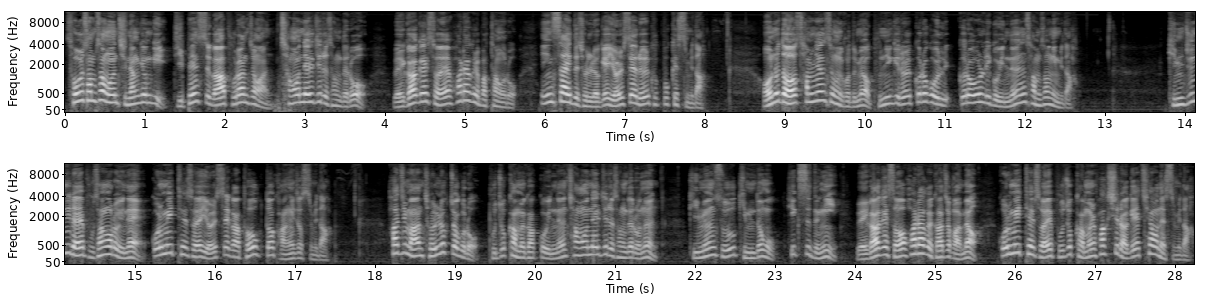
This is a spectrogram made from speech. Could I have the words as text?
서울 삼성은 지난 경기 디펜스가 불안정한 창원 LG를 상대로 외곽에서의 활약을 바탕으로 인사이드 전력의 열세를 극복했습니다. 어느덧 3연승을 거두며 분위기를 끌어올리, 끌어올리고 있는 삼성입니다. 김준일의 부상으로 인해 골밑에서의 열세가 더욱더 강해졌습니다. 하지만 전력적으로 부족함을 갖고 있는 창원 LG를 상대로는 김현수, 김동욱, 힉스 등이 외곽에서 활약을 가져가며 골밑에서의 부족함을 확실하게 채워냈습니다.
